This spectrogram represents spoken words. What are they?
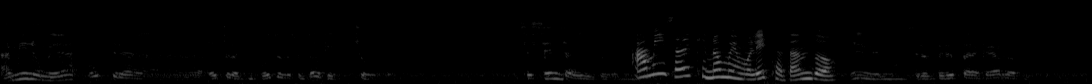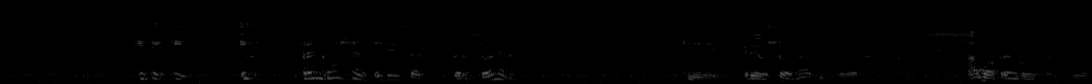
A mí no me da otra, otro tipo, otro resultado que chorro. 60 veces. A mí, ¿sabes que no me molesta tanto? Pero, pero es para cagarlo a pi. ¿Qué te, qué? Es, Frank Ocean es de esas personas que, creo yo, ¿no? Tipo, amo a Frank Ocean, digo,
